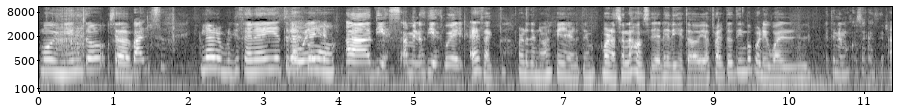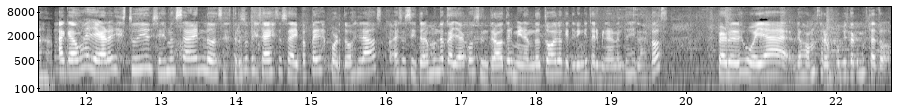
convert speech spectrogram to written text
movimiento, o sea, falso. claro, porque están ahí atrás voy a ir como... a 10, a menos 10 voy a ir. Exacto, pero tenemos que llegar tiempo. Bueno, son las 11, ya les dije, todavía falta tiempo, pero igual... Tenemos cosas que hacer. Ajá. Acabamos de llegar al estudio y ustedes no saben lo desastroso que está esto, o sea, hay papeles por todos lados. Eso sí, todo el mundo callado, concentrado, terminando todo lo que tienen que terminar antes de las 2. Pero les voy a, les voy a mostrar un poquito cómo está todo.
